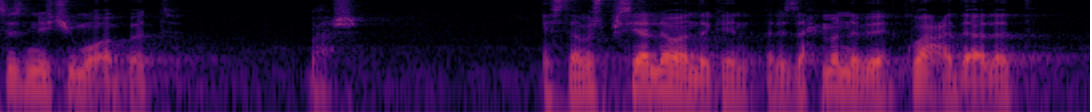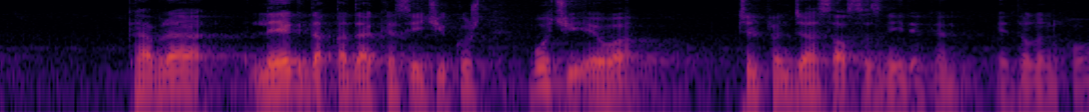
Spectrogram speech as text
سزنێکی موعبەت باش ئێستا باش پرسیار لەوان دەکەین ئەرێ زەحمەت نەبێ کوا عەدالەت؟ کابرا لە یەک دەقەدا کەسێکی کوشت بۆچی ئێوە چل پەنجا ساڵ سزنی دەکەن ئێ دەڵێن خۆ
